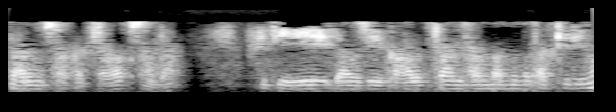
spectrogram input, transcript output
ධර්ම සාකච්ඡාවක් සඳහා. ඉතින් ඒ දවසේ කාලචාන් සම්බන්ධ මතක් කිරීම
